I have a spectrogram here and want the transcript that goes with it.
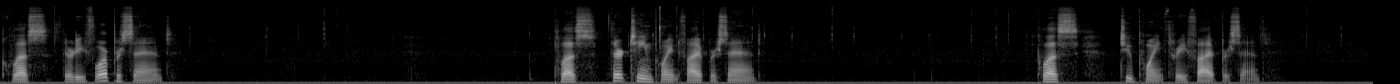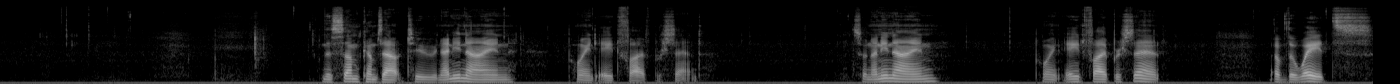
plus 34%, plus 13.5%, plus 2.35%. The sum comes out to 99.85%. So 99.85% of the weights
